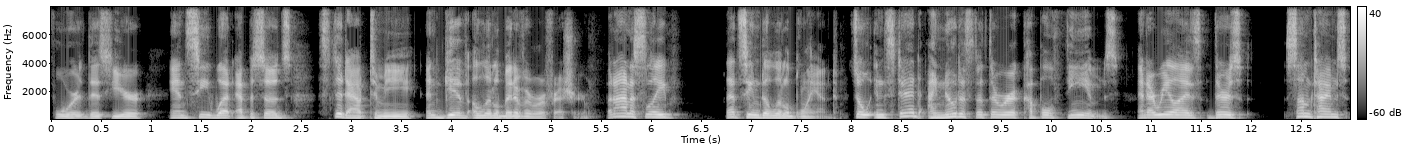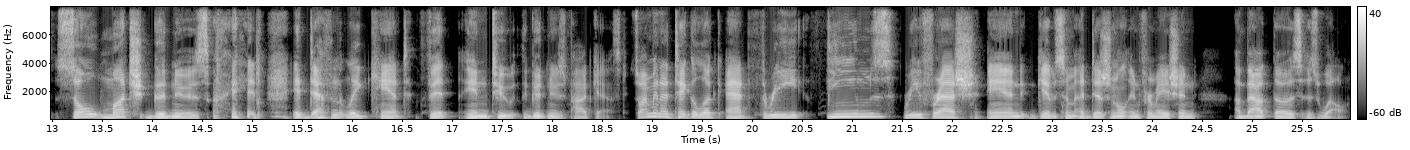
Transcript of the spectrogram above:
for this year and see what episodes stood out to me and give a little bit of a refresher. But honestly, that seemed a little bland. So instead, I noticed that there were a couple themes, and I realized there's sometimes so much good news, it, it definitely can't fit into the Good News podcast. So I'm going to take a look at three themes, refresh, and give some additional information about those as well.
